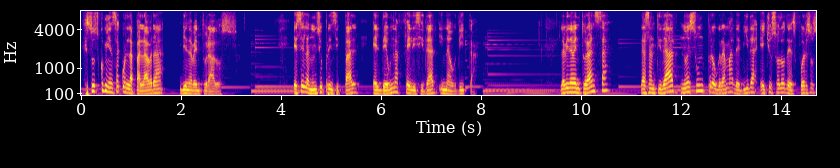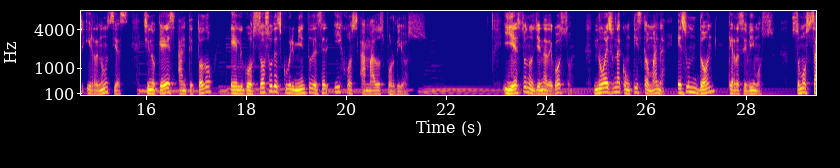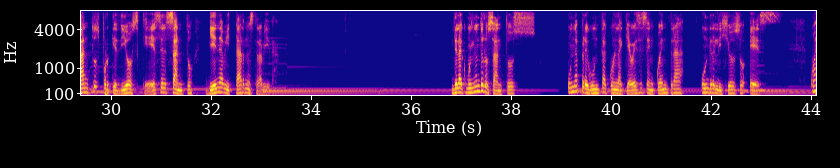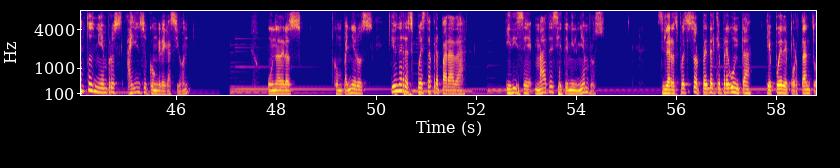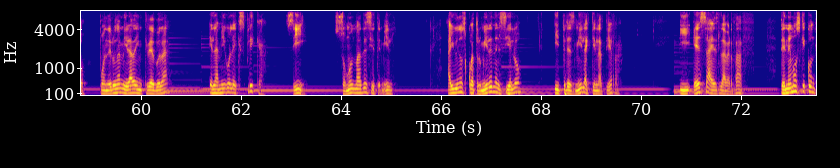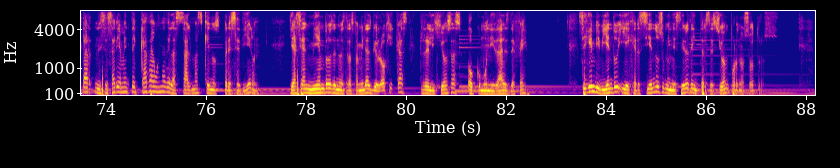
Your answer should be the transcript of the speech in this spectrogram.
Jesús comienza con la palabra bienaventurados. Es el anuncio principal, el de una felicidad inaudita. La bienaventuranza la santidad no es un programa de vida hecho solo de esfuerzos y renuncias, sino que es, ante todo, el gozoso descubrimiento de ser hijos amados por Dios. Y esto nos llena de gozo. No es una conquista humana, es un don que recibimos. Somos santos porque Dios, que es el santo, viene a habitar nuestra vida. De la comunión de los santos, una pregunta con la que a veces se encuentra un religioso es, ¿cuántos miembros hay en su congregación? Una de los compañeros tiene una respuesta preparada y dice más de 7,000 miembros. Si la respuesta sorprende al que pregunta, que puede, por tanto, poner una mirada incrédula, el amigo le explica, sí, somos más de 7,000. Hay unos 4,000 en el cielo y tres mil aquí en la tierra. Y esa es la verdad. Tenemos que contar necesariamente cada una de las almas que nos precedieron, ya sean miembros de nuestras familias biológicas, religiosas o comunidades de fe. Siguen viviendo y ejerciendo su ministerio de intercesión por nosotros.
